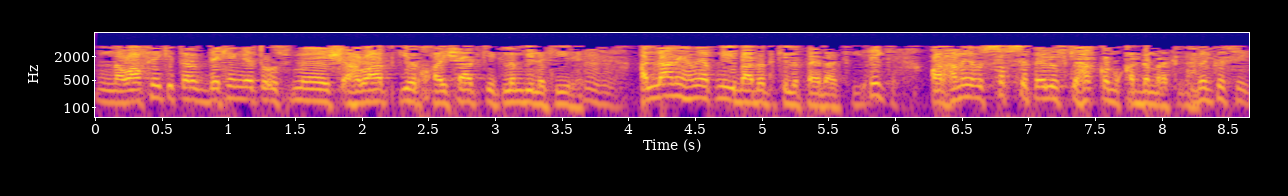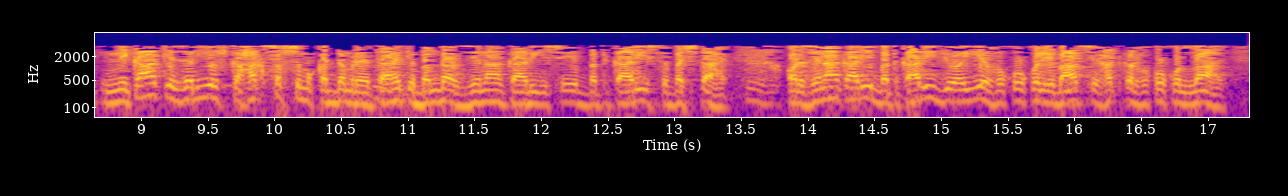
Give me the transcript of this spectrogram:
نوافے کی طرف دیکھیں گے تو اس میں شہوات کی اور خواہشات کی ایک لمبی لکیر ہے۔ اللہ نے ہمیں اپنی عبادت کے لیے پیدا کی ٹھیک ہے۔ اور ہمیں اس سب سے پہلے اس کے حق کو مقدم رکھنا ہے۔ بالکل نکاح کے ذریعے اس کا حق سب سے مقدم رہتا ہے کہ بندہ زنا کاری سے بدکاری سے بچتا ہے۔ اور زنا کاری بدکاری جو ہے یہ حقوق العباد سے ہٹ کر حقوق اللہ ہے۔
